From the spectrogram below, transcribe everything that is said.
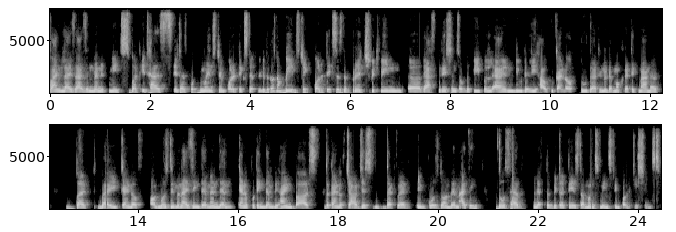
finalize as and when it meets but it has it has put mainstream politics definitely because now mainstream politics is the bridge between uh, the aspirations of the people and new delhi how to kind of do that in a democratic manner but by kind of almost demonizing them and then kind of putting them behind bars the kind of charges that were imposed on them i think those have left a bitter taste amongst mainstream politicians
